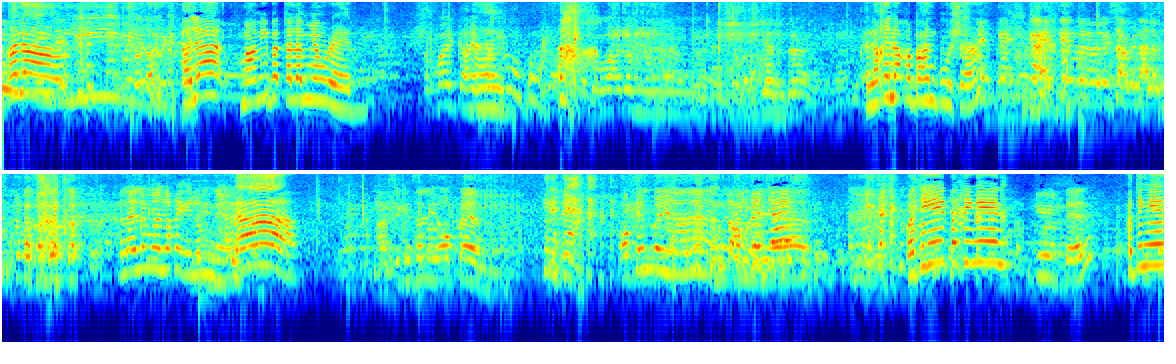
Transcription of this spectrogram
Ala. Ala, mami ba't alam niyang red? Kahit Ay. ano ba? Gawa alam yung gender. Ala, kinakabahan po siya. Kahit kayo mo naman nagsabi na alam mo. Hala, lumalaki ilong niya. Ala! Ah, sige, dali, open. Open mo yan. Ka, Jess! Patingin, patingin. Girdle? Patingin.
